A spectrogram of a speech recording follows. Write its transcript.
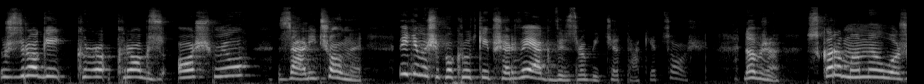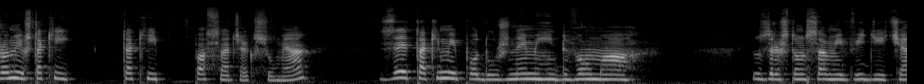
Już drogi kro- krok z ośmiu zaliczony. Widzimy się po krótkiej przerwie, jak wy zrobicie takie coś. Dobrze, skoro mamy ułożony już taki, taki paseczek w sumie, z takimi podłużnymi dwoma, zresztą sami widzicie,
